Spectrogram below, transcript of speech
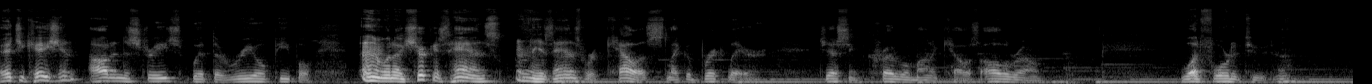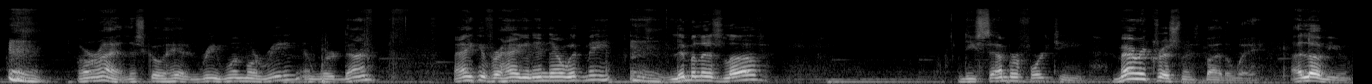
Education out in the streets with the real people. when I shook his hands, his hands were calloused like a bricklayer. Just incredible amount of callous all around. What fortitude, huh? all right, let's go ahead and read one more reading and we're done. Thank you for hanging in there with me. Limitless Love, December 14. Merry Christmas, by the way. I love you.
